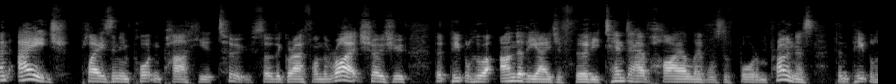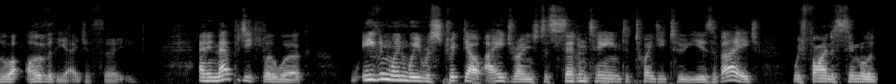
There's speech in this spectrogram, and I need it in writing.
And age plays an important part here too. So the graph on the right shows you that people who are under the age of 30 tend to have higher levels of boredom proneness than people who are over the age of 30. And in that particular work, even when we restrict our age range to 17 to 22 years of age, we find a similar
